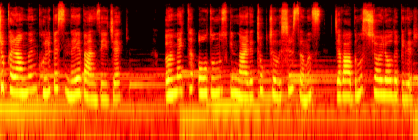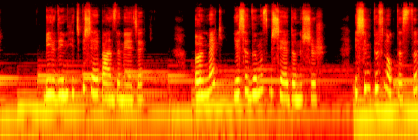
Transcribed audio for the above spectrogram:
Şu karanlığın kulübesi neye benzeyecek? Ölmekte olduğunuz günlerde çok çalışırsanız cevabınız şöyle olabilir. Bildiğin hiçbir şeye benzemeyecek. Ölmek yaşadığınız bir şeye dönüşür. İşin püf noktası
